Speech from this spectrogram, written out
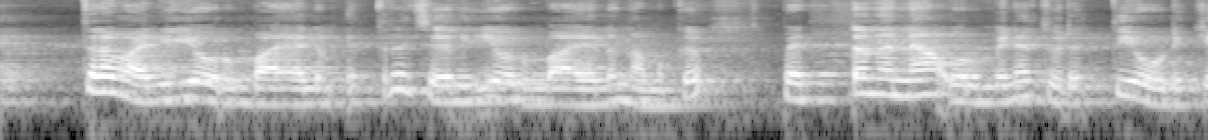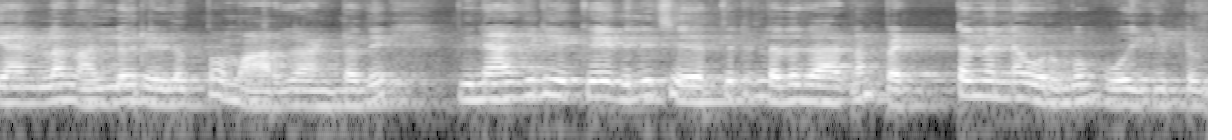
എത്ര വലിയ ഉറുമ്പായാലും എത്ര ചെറിയ ഉറുമ്പായാലും നമുക്ക് പെട്ടെന്ന് തന്നെ ഉറുമ്പിനെ തുരത്തി ഓടിക്കാനുള്ള നല്ലൊരു എളുപ്പ മാർഗമാണ് കേട്ടത് വിനാഗിരിയൊക്കെ ഇതിൽ ചേർത്തിട്ടുള്ളത് കാരണം പെട്ടെന്ന് തന്നെ ഉറുമ്പ് പോയി കിട്ടും.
